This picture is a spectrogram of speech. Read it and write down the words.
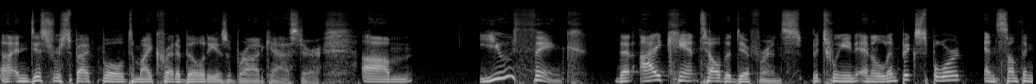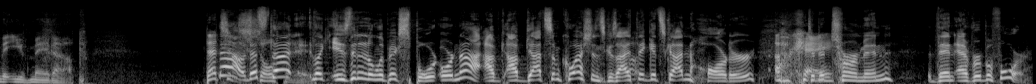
uh, and disrespectful to my credibility as a broadcaster. Um, you think that I can't tell the difference between an Olympic sport and something that you've made up? That's No, that's not like. Is it an Olympic sport or not? I've I've got some questions because I think it's gotten harder Okay. to determine than ever before.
